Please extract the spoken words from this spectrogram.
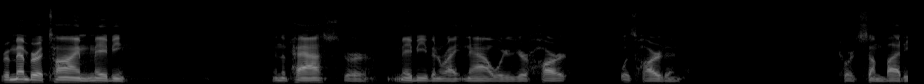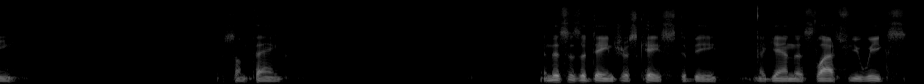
remember a time, maybe in the past, or maybe even right now, where your heart was hardened towards somebody or something. And this is a dangerous case to be. Again, this last few weeks,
